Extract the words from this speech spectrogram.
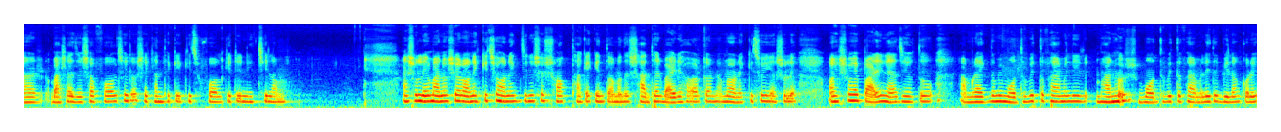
আর বাসায় যেসব ফল ছিল, সেখান থেকে কিছু ফল কেটে নিচ্ছিলাম। আসলে মানুষের অনেক কিছু, অনেক জিনিসের শখ থাকে কিন্তু আমাদের সাধ্যের বাইরে হওয়ার কারণে আমরা অনেক কিছুই আসলে অনেক সময় পারি না। যেহেতু আমরা একদমই মধ্যবিত্ত ফ্যামিলির মানুষ, মধ্যবিত্ত ফ্যামিলিতে বিলং করি,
